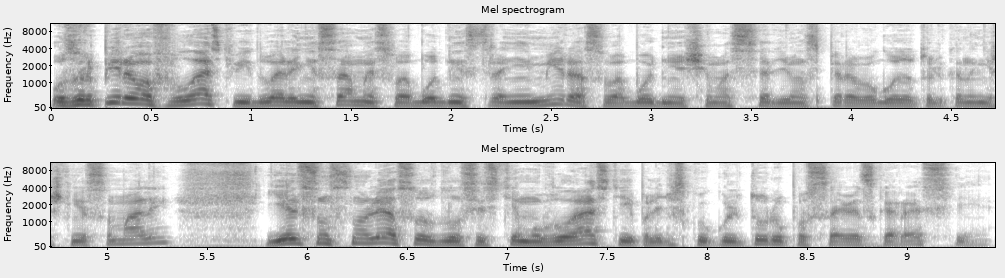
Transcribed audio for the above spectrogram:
Узурпировав власть в едва ли не самой свободной стране мира, свободнее, чем СССР 91 года только нынешней Сомали, Ельцин с нуля создал систему власти и политическую культуру постсоветской России.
